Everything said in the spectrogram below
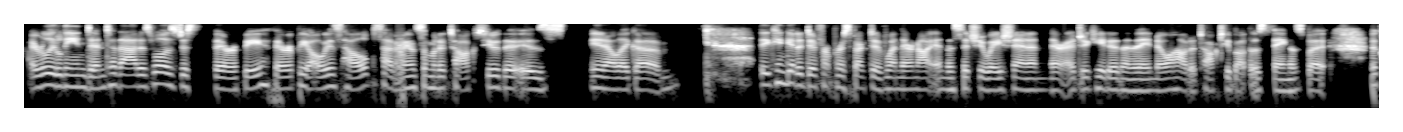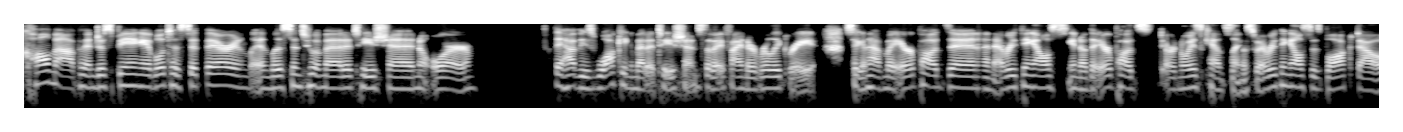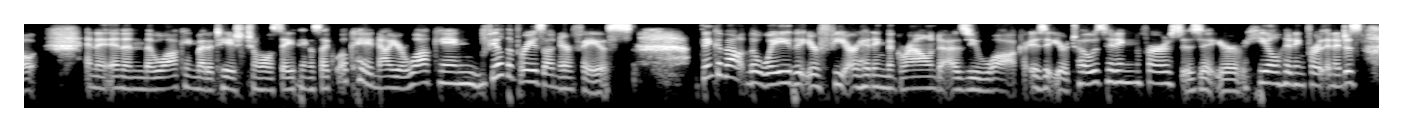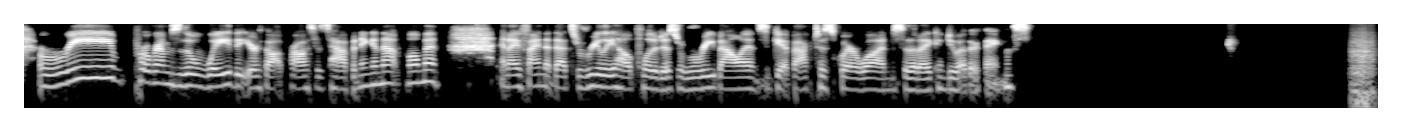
I really leaned into that as well as just therapy. Therapy always helps. Having someone to talk to that is you know like a they can get a different perspective when they're not in the situation and they're educated and they know how to talk to you about those things. But the Calm app and just being able to sit there and, and listen to a meditation or they have these walking meditations that I find are really great. So I can have my AirPods in and everything else, you know, the AirPods are noise canceling. So everything else is blocked out. And, and then the walking meditation will say things like, okay, now you're walking, feel the breeze on your face. Think about the way that your feet are hitting the ground as you walk. Is it your toes hitting first? Is it your heel hitting first? And it just reprograms the way that your thought process is happening in that moment. And I find that that's really helpful to just rebalance, get back to square one so that I can do other things.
